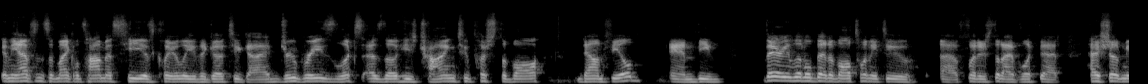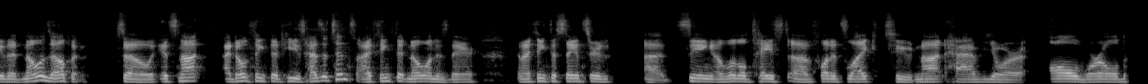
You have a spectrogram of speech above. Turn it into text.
In the absence of Michael Thomas, he is clearly the go-to guy. Drew Brees looks as though he's trying to push the ball downfield, and the very little bit of all 22 uh, footage that I've looked at has showed me that no one's open. So it's not. I don't think that he's hesitant. I think that no one is there, and I think the Saints are uh, seeing a little taste of what it's like to not have your all-world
